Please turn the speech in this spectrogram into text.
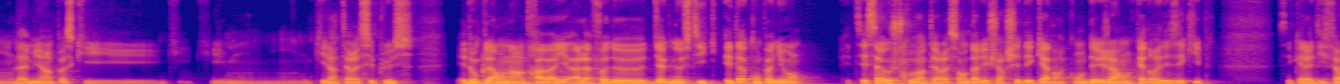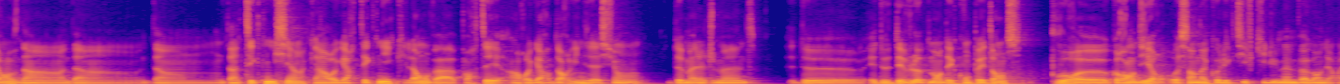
on l'a mis à un poste qui, l'intéressait plus. Et donc là, on a un travail à la fois de diagnostic et d'accompagnement. Et c'est ça où je trouve intéressant d'aller chercher des cadres qui ont déjà encadré des équipes. C'est qu'à la différence d'un, technicien qui a un regard technique, là, on va apporter un regard d'organisation, de management et de développement des compétences pour euh, grandir au sein d'un collectif qui lui-même va grandir.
